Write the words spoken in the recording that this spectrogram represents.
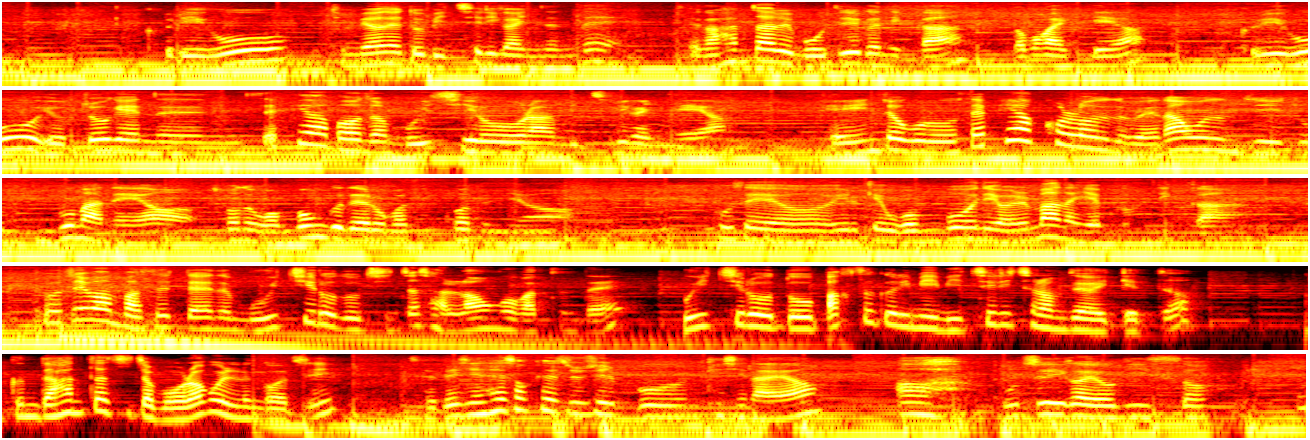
그리고 뒷면에도 미츠리가 있는데 제가 한자를 못 읽으니까 넘어갈게요. 그리고 이쪽에는 세피아 버전 모이치로랑 미츠리가 있네요. 개인적으로 세피아 컬러는 왜 나오는지 좀 궁금하네요. 저는 원본 그대로가 좋거든요. 보세요. 이렇게 원본이 얼마나 예쁩니까? 표지만 봤을 때는 무이치로도 진짜 잘 나온 것 같은데? 무이치로도 박스 그림이 미츠리처럼 되어 있겠죠? 근데 한자 진짜 뭐라고 읽는 거지? 제 대신 해석해 주실 분 계시나요? 아, 오즈이가 여기 있어.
